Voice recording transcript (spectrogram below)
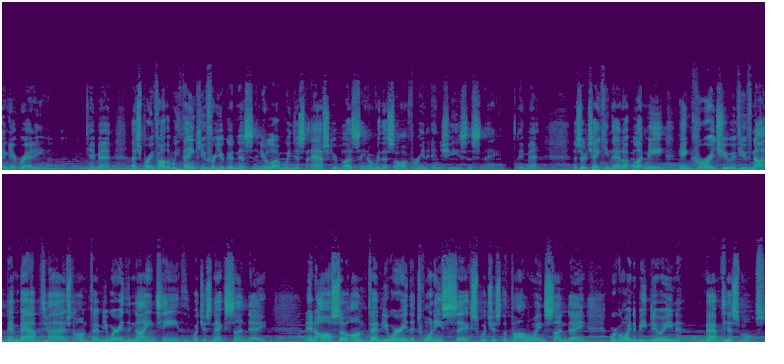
and get ready. Amen. Let's pray. Father, we thank you for your goodness and your love. We just ask your blessing over this offering in Jesus' name. Amen. As they're taking that up, let me encourage you if you've not been baptized on February the 19th, which is next Sunday, and also on February the 26th, which is the following Sunday, we're going to be doing baptismals.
